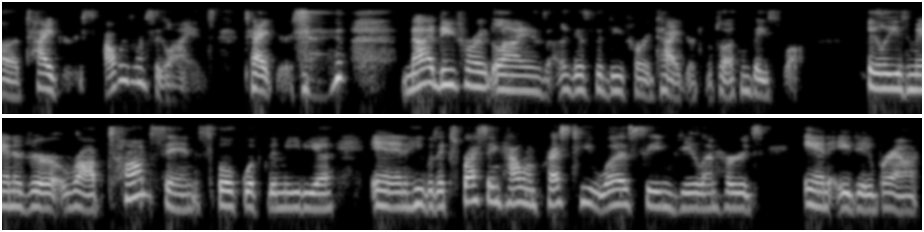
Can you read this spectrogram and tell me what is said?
uh, Tigers. I always want to say Lions, Tigers, not Detroit Lions against the Detroit Tigers. We're talking baseball. Phillies manager Rob Thompson spoke with the media and he was expressing how impressed he was seeing Jalen Hurts and AJ Brown.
